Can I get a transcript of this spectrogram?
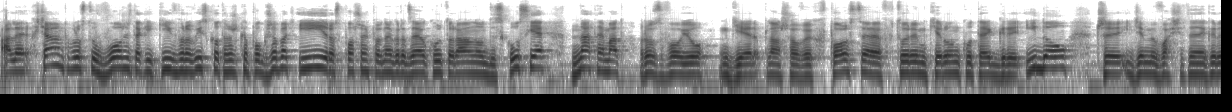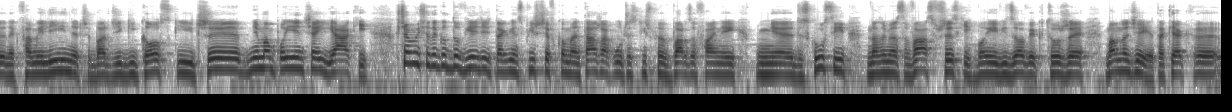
ale chciałem po prostu włożyć taki kij w mrowisko, pogrzebać i rozpocząć pewnego rodzaju kulturalną dyskusję na temat rozwoju gier planszowych w Polsce, w którym kierunku te gry idą, czy idziemy właśnie ten rynek familijny, czy bardziej geekowski, czy nie mam pojęcia jaki. Chciałbym się tego dowiedzieć, tak więc piszcie w komentarzach, uczestniczmy w bardzo fajnej dyskusji. Natomiast Was wszystkich, moi widzowie, którzy mam nadzieję, tak jak e,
